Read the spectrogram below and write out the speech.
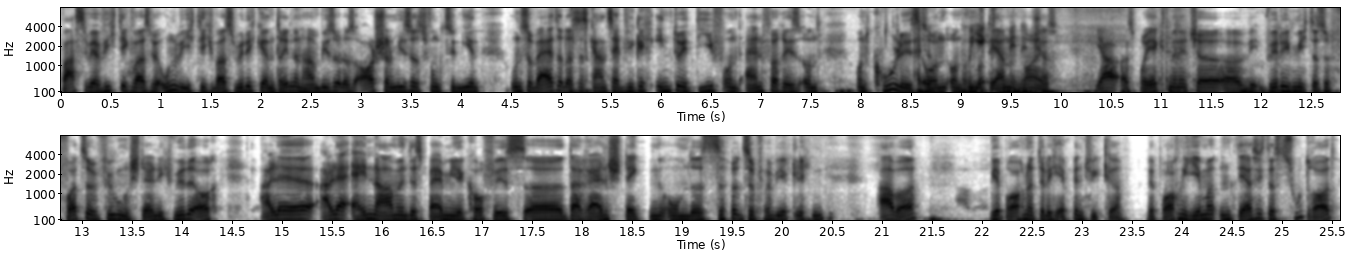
was wäre wichtig, was wäre unwichtig, was würde ich gern drinnen haben, wie soll das ausschauen, wie soll das funktionieren und so weiter, dass das Ganze halt wirklich intuitiv und einfach ist und, und cool ist Also und, und modern und neu ist. Ja, als Projektmanager äh, würde ich mich da sofort zur Verfügung stellen. Ich würde auch alle, alle Einnahmen des Me a Coffees äh, da reinstecken, um das zu verwirklichen. Aber wir brauchen natürlich App-Entwickler. Wir brauchen jemanden, der sich das zutraut.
